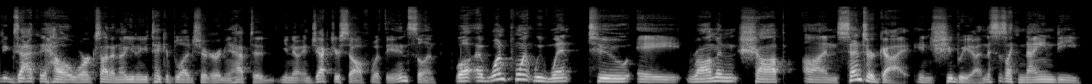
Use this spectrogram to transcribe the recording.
exactly how it works. I don't know. You know, you take your blood sugar and you have to, you know, inject yourself with the insulin. Well, at one point, we went to a ramen shop on Center Gai in Shibuya, and this is like ninety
